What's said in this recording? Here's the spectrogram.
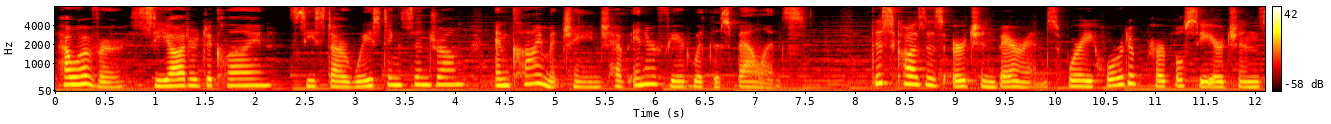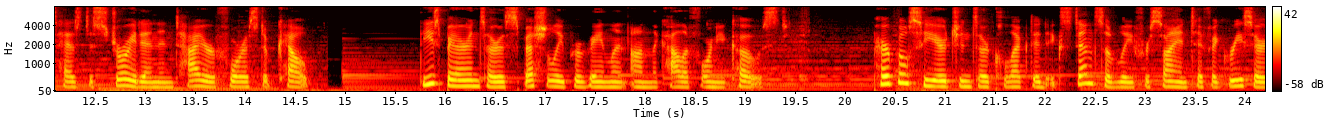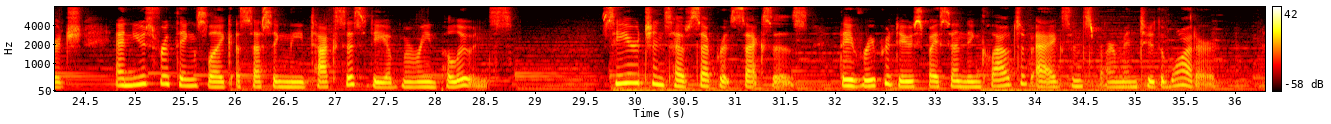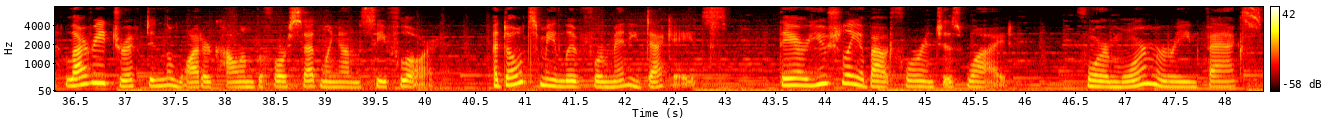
However, sea otter decline, sea star wasting syndrome, and climate change have interfered with this balance. This causes urchin barrens, where a horde of purple sea urchins has destroyed an entire forest of kelp. These barrens are especially prevalent on the California coast. Purple sea urchins are collected extensively for scientific research and used for things like assessing the toxicity of marine pollutants. Sea urchins have separate sexes. They reproduce by sending clouds of eggs and sperm into the water. Larvae drift in the water column before settling on the sea floor. Adults may live for many decades. They are usually about 4 inches wide. For more marine facts,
